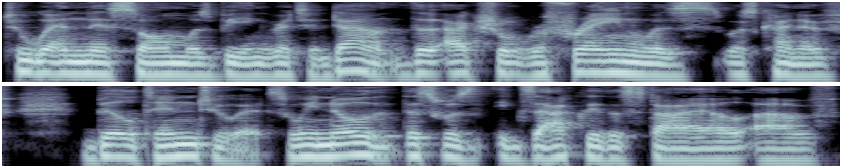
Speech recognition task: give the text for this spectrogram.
to when this psalm was being written down. The actual refrain was, was kind of built into it. So we know that this was exactly the style of,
